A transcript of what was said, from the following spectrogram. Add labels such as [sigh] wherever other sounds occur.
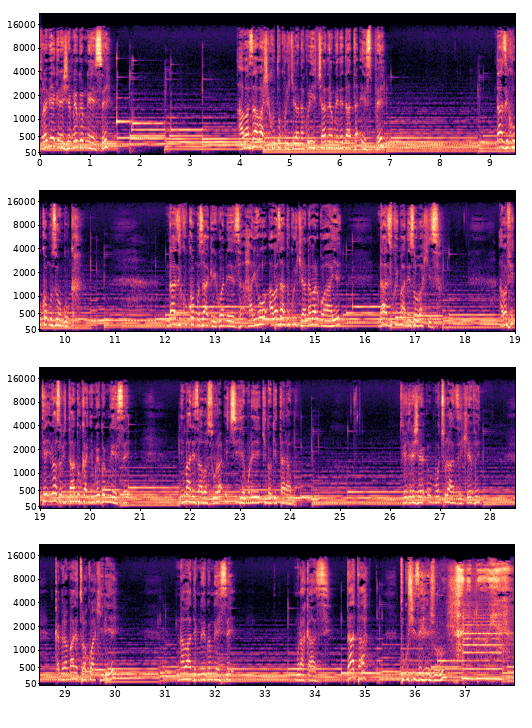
turabiyegereje mwebwe mwese abazabasha kudukurikirana kuri iyi cano ya mwene data SP ndazi kuko muzunguka. Ndazi kuko muzagirirwa neza. Hariho abazadukurikirana barwaye ndazi ko imana izobakiza. Abafite ibibazo bitandukanye mwebwe mwese imana izabasura iciye muri kino gitaramo. Twegereje umucuranzi kevin. Kameramani turakwakiriye n'abandi mwebwe mwese murakaze data tugushize hejuru.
